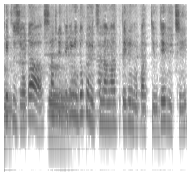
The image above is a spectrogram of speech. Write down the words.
欠如が最終的にどこにつながってるのかっていう出口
